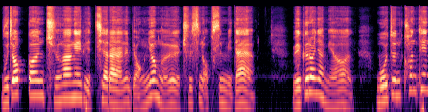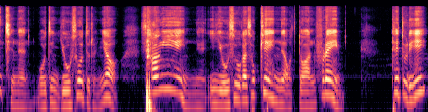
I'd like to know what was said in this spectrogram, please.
무조건 중앙에 배치하라는 명령을 줄 수는 없습니다. 왜 그러냐면 모든 컨텐츠는 모든 요소들은요 상위에 있는 이 요소가 속해 있는 어떠한 프레임 테두리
